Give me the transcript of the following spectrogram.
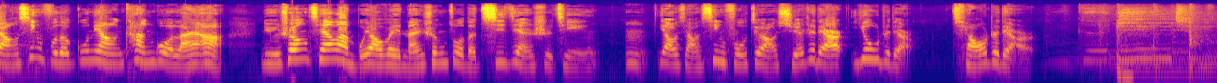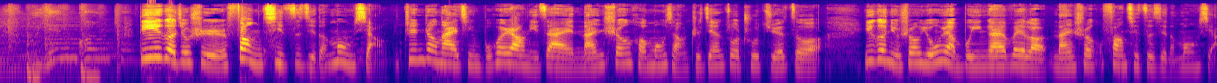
想幸福的姑娘看过来啊！女生千万不要为男生做的七件事情。嗯，要想幸福，就要学着点儿，悠着点儿，瞧着点儿。第一个就是放弃自己的梦想。真正的爱情不会让你在男生和梦想之间做出抉择。一个女生永远不应该为了男生放弃自己的梦想。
